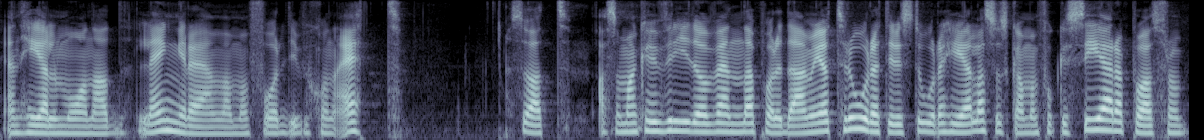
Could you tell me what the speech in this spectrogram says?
en hel månad längre än vad man får i division 1 så att alltså man kan ju vrida och vända på det där, men jag tror att i det stora hela så ska man fokusera på att från,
